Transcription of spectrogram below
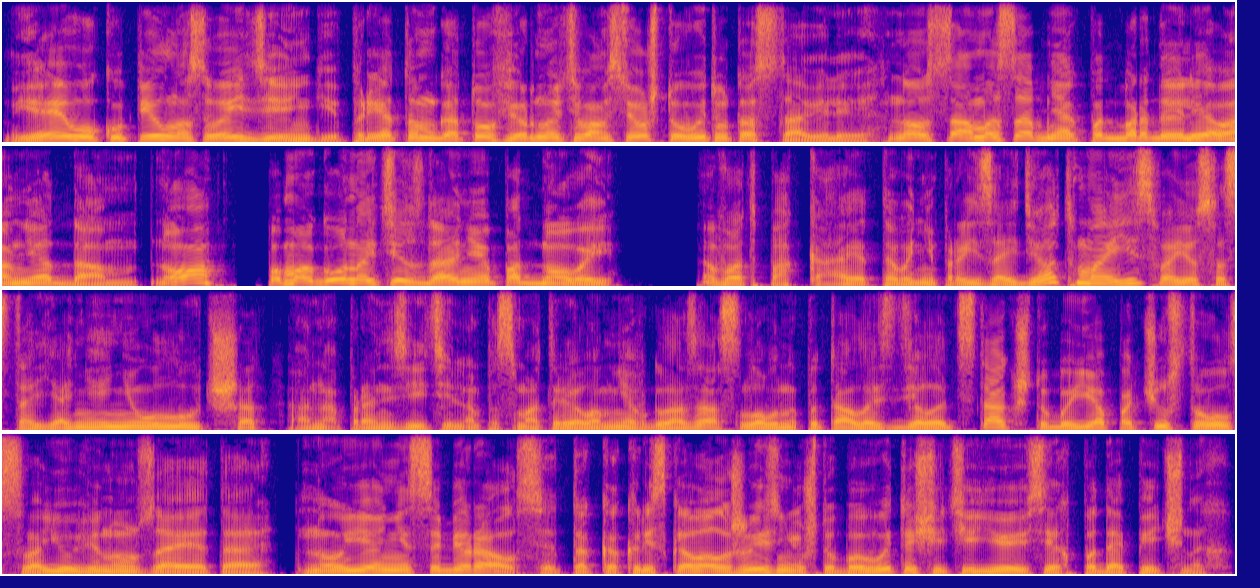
«Я его купил на свои деньги, при этом готов вернуть вам все, что вы тут оставили. Но сам особняк под бордель я вам не отдам. Но помогу найти здание под новой». «Вот пока этого не произойдет, мои свое состояние не улучшат». Она пронзительно посмотрела мне в глаза, словно пыталась сделать так, чтобы я почувствовал свою вину за это. Но я не собирался, так как рисковал жизнью, чтобы вытащить ее и всех подопечных.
